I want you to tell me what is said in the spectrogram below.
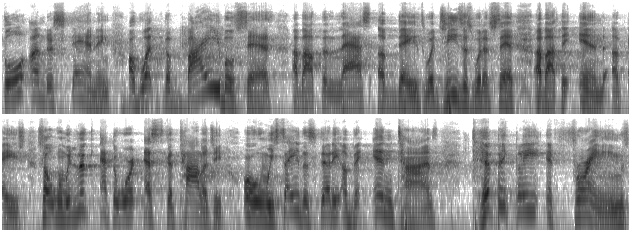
full understanding of what the Bible says about the last of days, what Jesus would have said about the end of age. So when we look at the word eschatology, or when we say the study of the end times, Typically, it frames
